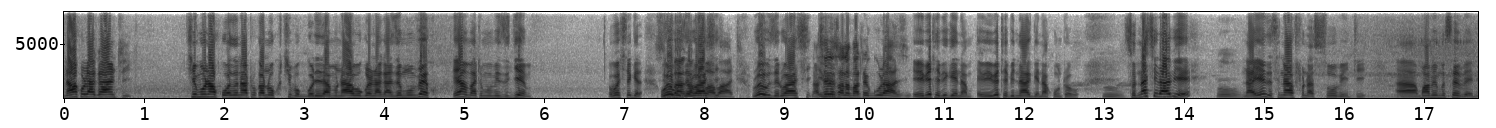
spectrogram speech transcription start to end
n'akulaga nti kimunakuwaza n'atuuka n'okukiboggoleramu n'abogola naga nze munveeko eyamba ti mu mizijemu oba okitegeera Simbangako lwaki? ebyo tebigenda ebyo byo tebinaagenda ku ntobo. Mm. so nakirabye Mm. naye nze sinaafuna ssuubi nti ah, mwami museveni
